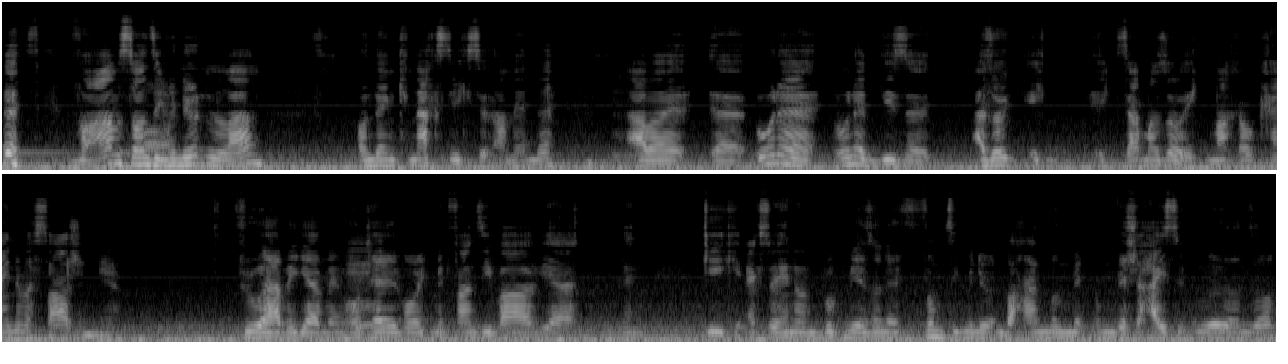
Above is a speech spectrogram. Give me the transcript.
warm, 20 Oh. Minuten lang, und dann knackst dich am Ende. Aber äh, ohne, ohne diese, also ich, ich sag mal so, ich mache auch keine Massagen mehr. Früher habe ich ja im Hotel, wo ich mit Fancy war, wir, dann gehe ich extra hin und buche mir so eine 50 Minuten Behandlung mit irgendwelche heiße Öl und so.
